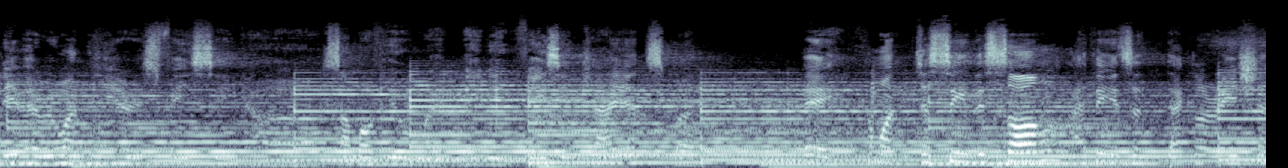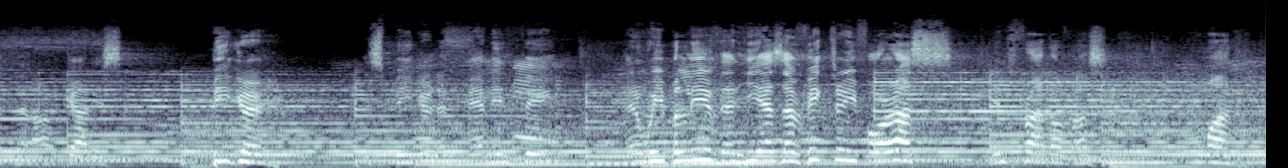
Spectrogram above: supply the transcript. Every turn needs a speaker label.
Speaker 1: believe everyone here is facing, uh, some of you might maybe
Speaker 2: facing giants, but hey, come on, just sing this song. I think it's a declaration that our God is bigger, is bigger than anything. And we believe that He has a victory for us in front of us. Come on.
